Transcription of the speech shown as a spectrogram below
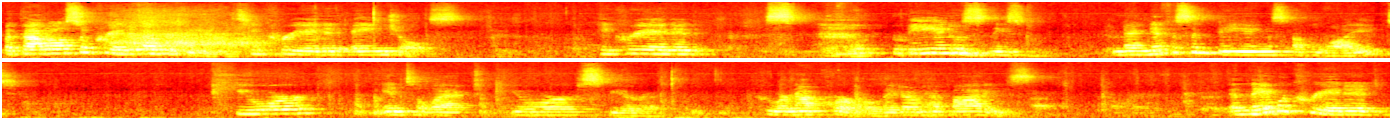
But God also created other beings. He created angels. He created beings, these magnificent beings of light, pure intellect, pure spirit who are not corporal, they don't have bodies. And they were created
